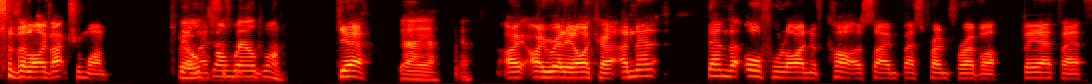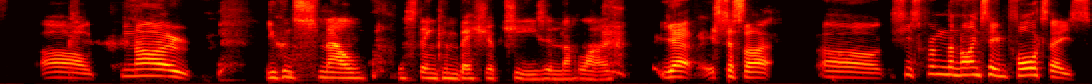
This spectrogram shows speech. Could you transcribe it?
to the live action one. The honest, Ultron World one. yeah, Yeah, yeah, yeah. I, I really like it. And then then the awful line of Carter saying "best friend forever," BFF. Oh no, You can smell the stinking bishop cheese in that line. yeah, it's just like, oh, she's from the 1940s.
